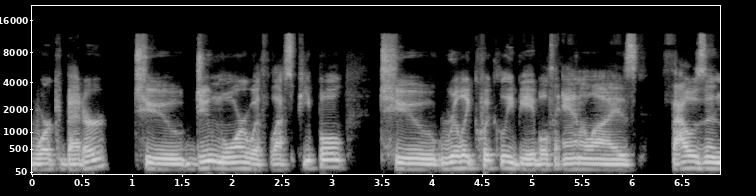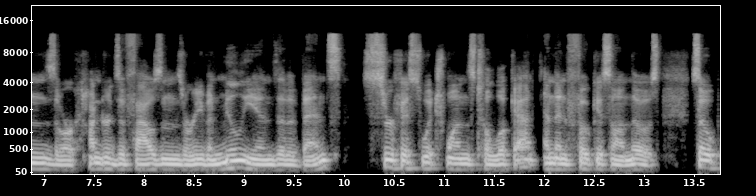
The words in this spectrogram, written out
work better, to do more with less people, to really quickly be able to analyze thousands or hundreds of thousands or even millions of events surface which ones to look at and then focus on those. So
